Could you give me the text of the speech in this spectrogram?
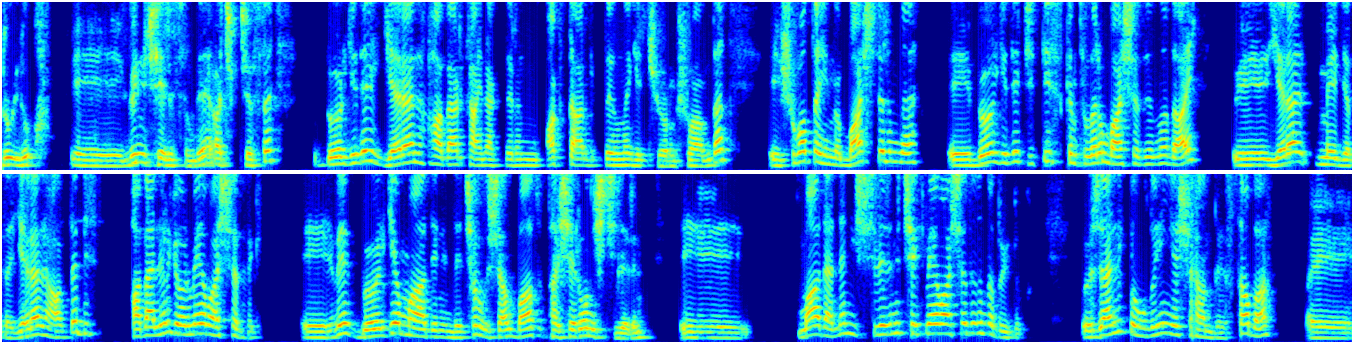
duyduk gün içerisinde açıkçası bölgede yerel haber kaynaklarının aktardıklarına geçiyorum şu anda. Şubat ayının başlarında bölgede ciddi sıkıntıların başladığına dair yerel medyada, yerel halkta biz haberleri görmeye başladık. E, ve bölge madeninde çalışan bazı taşeron işçilerin e, madenden işçilerini çekmeye başladığını da duyduk. Özellikle olayın yaşandığı sabah e,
